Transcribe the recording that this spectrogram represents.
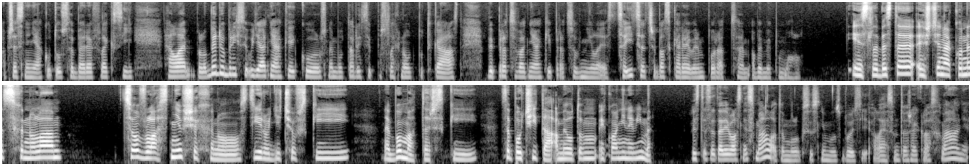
a přesně nějakou tou sebereflexí. Hele, bylo by dobrý si udělat nějaký kurz nebo tady si poslechnout podcast, vypracovat nějaký pracovní list, sejít se třeba s kariérním poradcem, aby mi pomohl. Jestli byste ještě nakonec schrnula, co vlastně všechno z té rodičovský nebo mateřský se počítá a my o tom jako ani nevíme. Vy jste se tady vlastně smála tomu luxusnímu zboží, ale já jsem to řekla schválně,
